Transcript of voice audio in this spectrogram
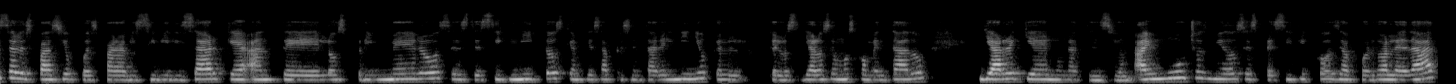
es el espacio pues para visibilizar que ante los primeros este, signitos que empieza a presentar el niño, que, que los, ya los hemos comentado, ya requieren una atención. Hay muchos miedos específicos de acuerdo a la edad,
